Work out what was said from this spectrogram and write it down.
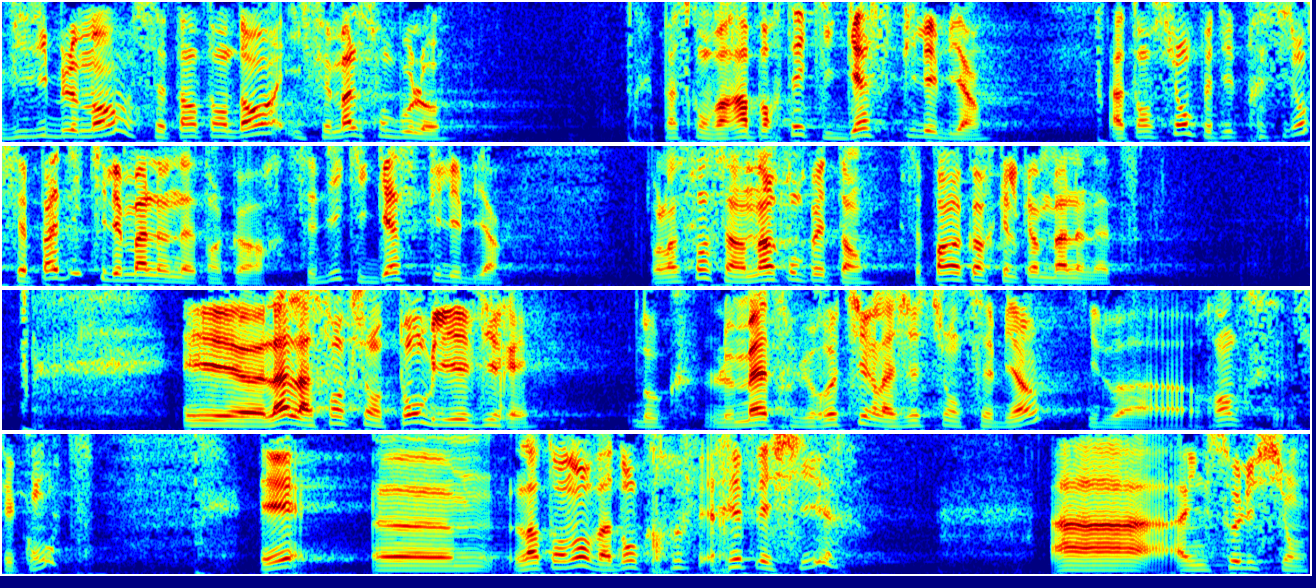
visiblement, cet intendant, il fait mal son boulot. Parce qu'on va rapporter qu'il gaspille les biens. Attention, petite précision, c'est pas dit qu'il est malhonnête encore, c'est dit qu'il gaspille les biens. Pour l'instant, c'est un incompétent, c'est pas encore quelqu'un de malhonnête. Et euh, là, la sanction tombe, il est viré. Donc le maître lui retire la gestion de ses biens, il doit rendre ses comptes, et euh, l'intendant va donc réfléchir à, une solution.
